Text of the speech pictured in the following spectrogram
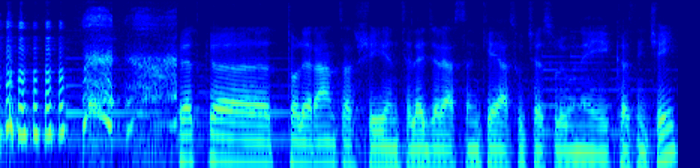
Cred că toleranța și înțelegerea sunt cheia succesului unei căsnicii.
